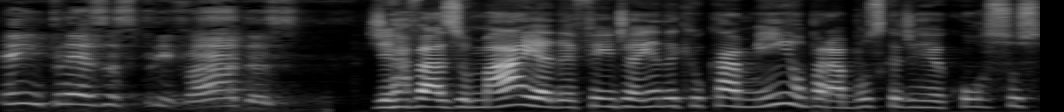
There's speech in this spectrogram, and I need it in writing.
em empresas privadas. Gervásio Maia defende ainda que o caminho para a busca de recursos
